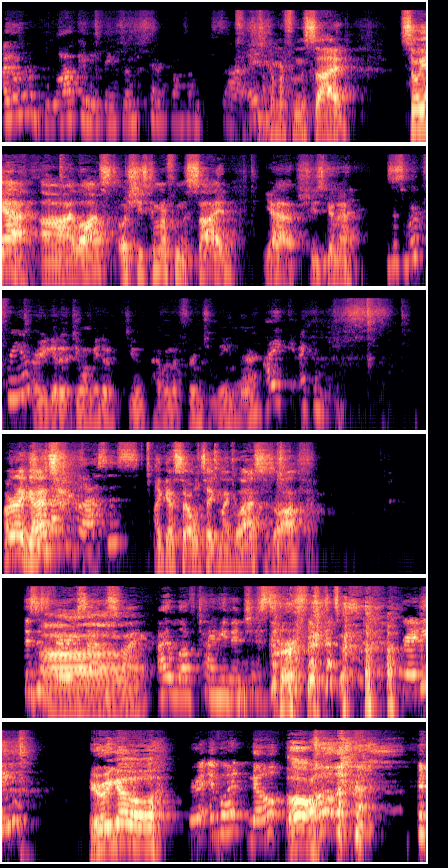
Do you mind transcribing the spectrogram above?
I don't want to block anything, so I'm just gonna come from the side. She's coming from the side. So yeah, uh, I lost. Oh, she's coming from the side. Yeah, she's gonna. Does this work for you? Are you gonna? Do you want me to? Do you have enough room to lean there? I, I can leave. All right, guys. your glasses. I guess I will take my glasses off. This is very Um, satisfying. I love tiny ninjas. Perfect. Ready? Here we go. What? No. Oh. Oh.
